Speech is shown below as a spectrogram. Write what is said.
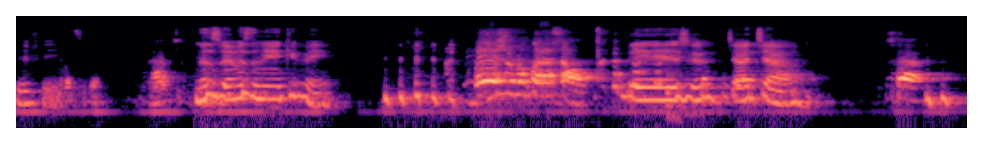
Perfeito. Perfeito. Nos vemos domingo que vem. Beijo no coração. Beijo. Tchau, tchau. Tchau.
